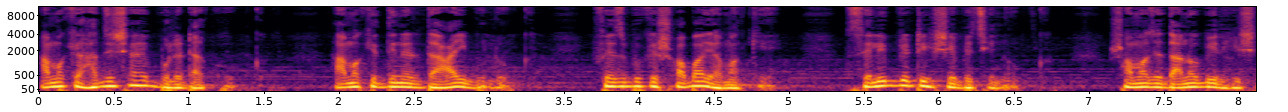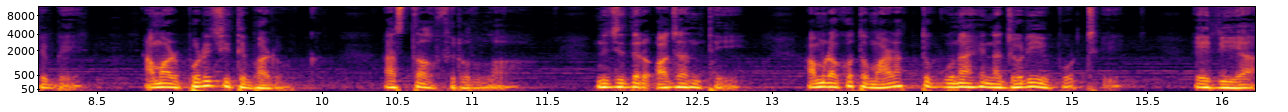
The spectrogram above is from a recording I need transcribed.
আমাকে হাজি সাহেব বলে ডাকুক, আমাকে দিনের দায় বলুক, ফেসবুকে সবাই আমাকে সেলিব্রিটি হিসেবে চিনুক, সমাজে দানবীর হিসেবে আমার পরিচিতি বাড়ুক। আস্তাক ফিরুল্লাহ নিজেদের অজান্তেই আমরা কত মারাত্মক গুনাহে না জড়িয়ে পড়ছি, এই রিয়া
